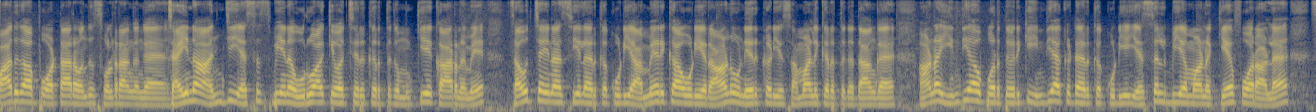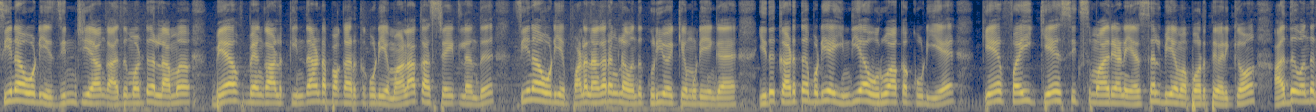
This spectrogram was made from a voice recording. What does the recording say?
பாதுகாப்பு வட்டாரம் வந்து சொல்கிறாங்கங்க சைனா அஞ்சு எஸ்எஸ்பிஎனை உருவாக்கி வச்சிருக்கிறதுக்கு முக்கிய காரணமே சவுத் சைனா சீல இருக்கக்கூடிய அமெரிக்காவுடைய ராணுவ நெருக்கடியை சமாளிக்கிறதுக்கு தாங்க. ஆனால் இந்தியாவை பொறுத்த வரைக்கும் இந்தியா கிட்ட இருக்கக்கூடிய எஸ்எல்பிஎம்மான கே ஃபோரால் சீனாவுடைய ஜின்ஜியாங் அது மட்டும் இல்லாமல் பே ஆஃப் பெங்காலுக்கு இந்தாண்ட பக்கம் இருக்கக்கூடிய மலாக்கா ஸ்டேட்லேருந்து சீனாவுடைய பல நகரங்களை வந்து குறி வைக்க முடியுங்க. இதுக்கு அடுத்தபடியாக இந்தியா உருவாக்கக்கூடிய கே ஃபைவ் கே சிக்ஸ் மாதிரியான எஸ்எல்பிஎம்மை பொறுத்த வரைக்கும் அது வந்து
